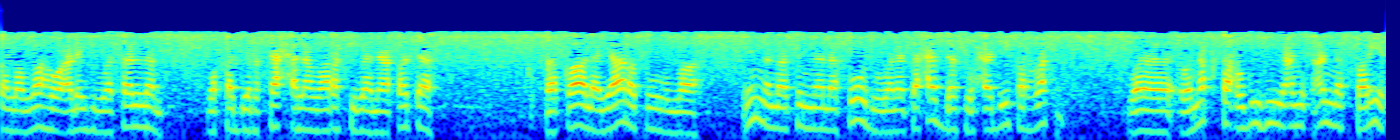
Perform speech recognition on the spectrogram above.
صلى الله عليه وسلم وقد ارتحل وركب ناقته. فقال يا رسول الله إنما كنا نخوض ونتحدث حديث الركب ونقطع به عن, عن الطريق.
